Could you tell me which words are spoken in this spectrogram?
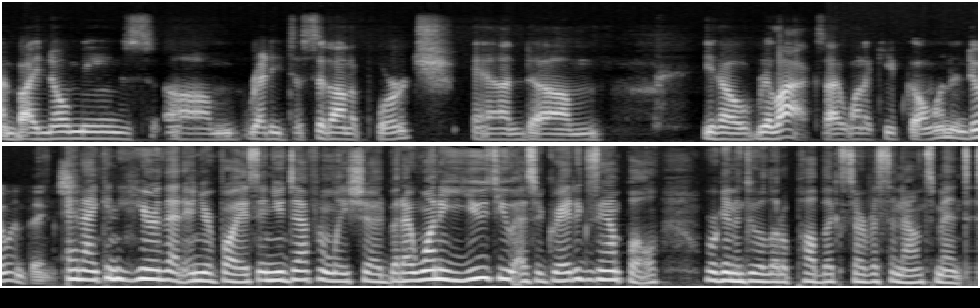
I'm by no means um, ready to sit on a porch and um, you know, relax. I want to keep going and doing things. And I can hear that in your voice, and you definitely should. But I want to use you as a great example. We're going to do a little public service announcement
